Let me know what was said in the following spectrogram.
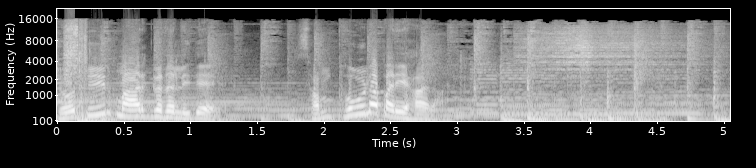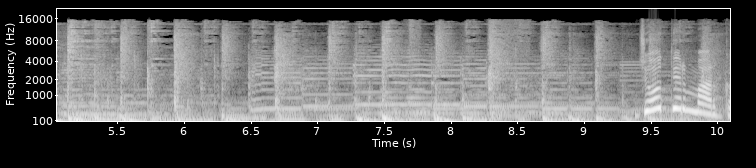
ಜ್ಯೋತಿರ್ಮಾರ್ಗದಲ್ಲಿದೆ. ಸಂಪೂರ್ಣ ಪರಿಹಾರ. ಜ್ಯೋತಿರ್ಮಾರ್ಗ.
